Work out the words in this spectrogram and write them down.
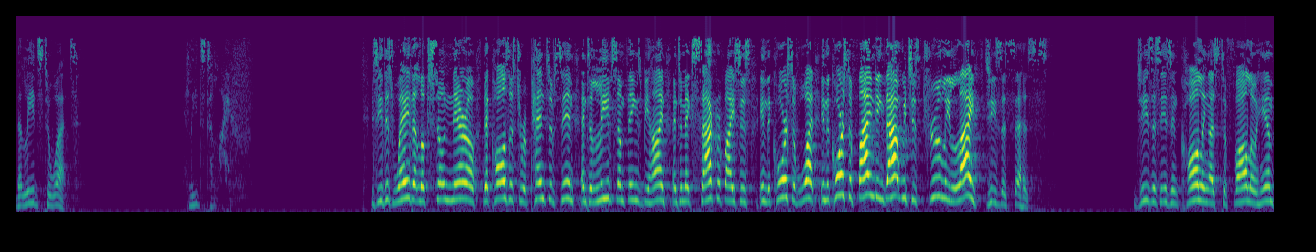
that leads to what? It leads to life. You see, this way that looks so narrow that calls us to repent of sin and to leave some things behind and to make sacrifices in the course of what? In the course of finding that which is truly life, Jesus says. Jesus isn't calling us to follow Him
